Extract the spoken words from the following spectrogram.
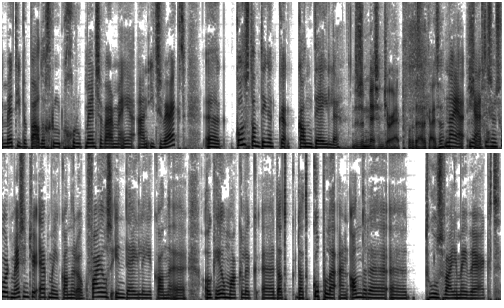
met die bepaalde groep, groep mensen waarmee je aan iets werkt constant dingen kan delen. Dus een messenger app voor de duidelijkheid. Hè? Nou ja, ja het is een soort messenger app, maar je kan er ook files in delen. Je kan uh, ook heel makkelijk uh, dat, dat koppelen aan andere uh, tools waar je mee werkt.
